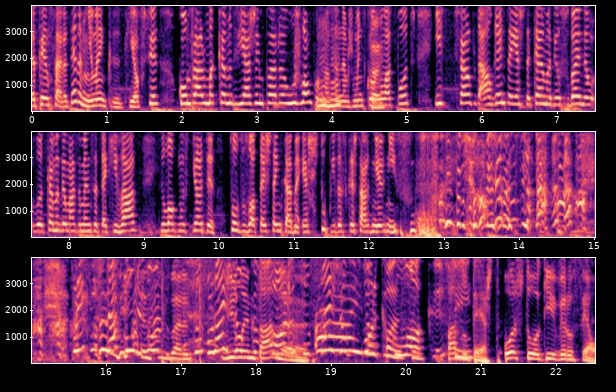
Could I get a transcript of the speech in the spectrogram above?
a pensar, até era a minha mãe que, que ia oferecer, comprar uma cama de viagem para o João, como nós andamos muito com Ok. um lado para o outro. E estava a perguntar, alguém tem esta cama, deu-se bem, deu- a cama deu mais ou menos até que idade? E logo uma senhora a dizer: todos os hotéis têm cama, é estúpida se gastar dinheiro nisso. Entretanto, mesmo assim. Por isso isto está Tadinha, Susana, tu foste Seja o que for, violentada. tu seja o que for que posso. coloques. Faz Sim. o teste. Hoje estou aqui a ver o céu.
